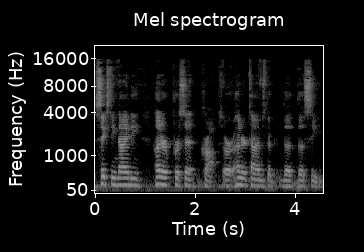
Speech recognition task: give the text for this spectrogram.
60, 90, 100% crops, or 100 times the, the, the seed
